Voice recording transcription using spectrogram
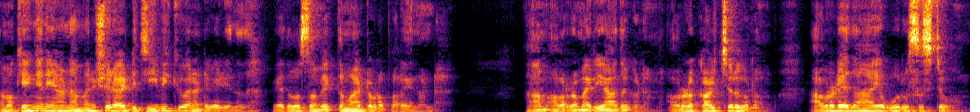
നമുക്ക് എങ്ങനെയാണ് മനുഷ്യരായിട്ട് ജീവിക്കുവാനായിട്ട് കഴിയുന്നത്? വേദവസ്തം വ്യക്തമായിട്ട് അവിടെ പറയുന്നുണ്ട്. അവരുടെ മര്യാദകളും അവരുടെ കൾച്ചറുകളും അവരുടേതായ ഒരു സിസ്റ്റവും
